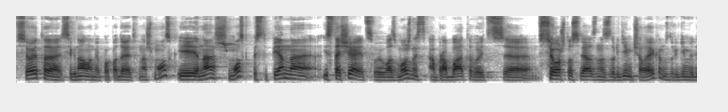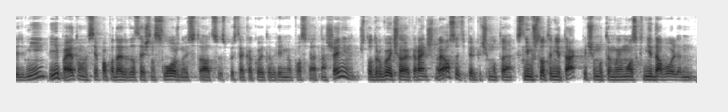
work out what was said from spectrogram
все это сигналами попадает в наш мозг, и наш мозг постепенно истощает свою возможность обрабатывать э, все, что связано с другим человеком, с другими людьми, и поэтому все попадают в достаточно сложную ситуацию спустя какое-то время после отношений, что другой человек раньше нравился, теперь почему-то с ним что-то не так, почему-то мой мозг недоволен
